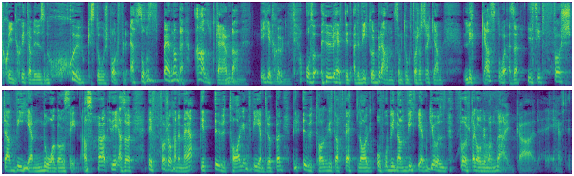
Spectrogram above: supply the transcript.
skidskytte har blivit en sån sjuk stor sport. För det är så spännande. Allt kan hända. Det är helt sjukt. Och så hur häftigt att Viktor Brandt som tog första sträckan lyckas då alltså, i sitt första VM någonsin. Alltså, det, alltså, det är första gången han är med, blir uttagen till VM-truppen, blir uttagen till stafettlaget och får vinna VM-guld första gången man är med. Oh my god, det är häftigt.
